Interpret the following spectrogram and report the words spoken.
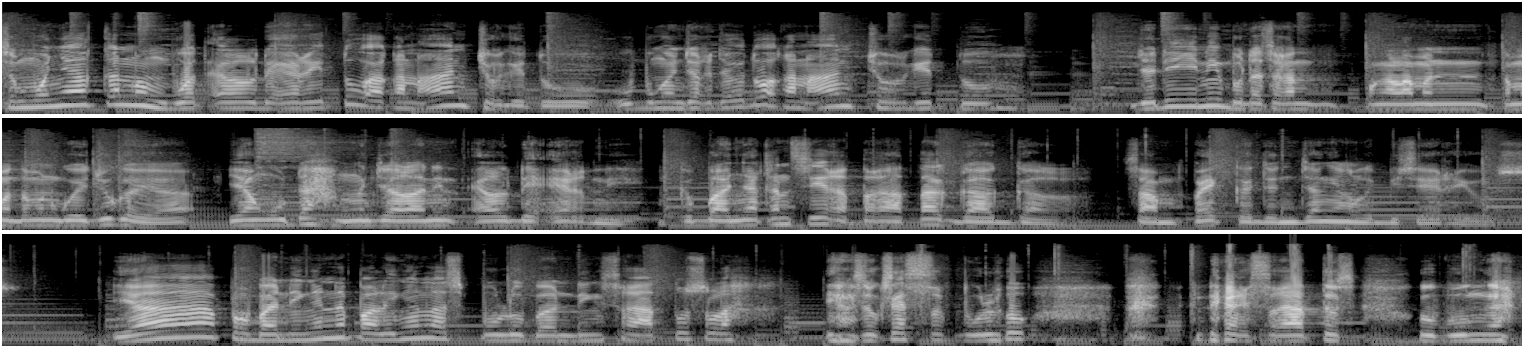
Semuanya akan membuat LDR itu akan hancur gitu. Hubungan jarak jauh itu akan hancur gitu Jadi ini berdasarkan pengalaman teman-teman gue juga ya Yang udah ngejalanin LDR nih Kebanyakan sih rata-rata gagal Sampai ke jenjang yang lebih serius. Ya perbandingannya palingan lah 10 banding 100 lah. Yang sukses 10 dari 100 hubungan.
